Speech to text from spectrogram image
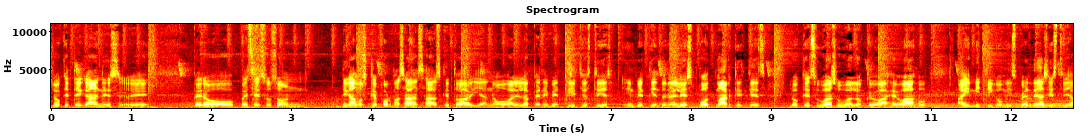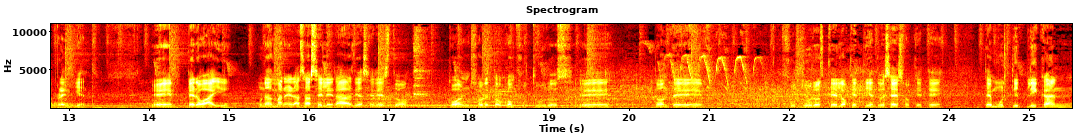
lo que te ganes eh, pero pues esos son digamos que formas avanzadas que todavía no vale la pena invertir. Yo estoy invirtiendo en el spot market que es lo que suba suba lo que baje bajo. Ahí mitigo mis pérdidas y estoy aprendiendo. Pero hay unas maneras aceleradas de hacer esto, con, sobre todo con futuros, eh, donde futuros que lo que entiendo es eso, que te, te multiplican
